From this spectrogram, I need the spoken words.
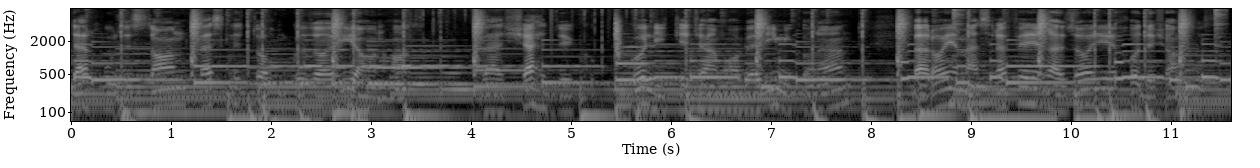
در خوزستان فصل و شهد گلی که جمع آوری می کنند برای مصرف غذای خودشان است.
